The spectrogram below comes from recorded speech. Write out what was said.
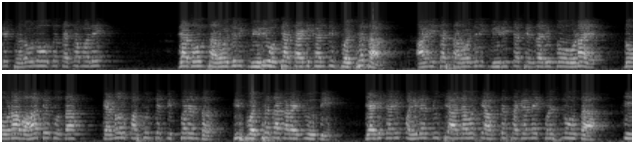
जे ठरवलं होतं त्याच्यामध्ये ज्या दोन सार्वजनिक विहिरी होत्या त्या ठिकाणची स्वच्छता आणि त्या सार्वजनिक विहिरीच्या शेजारी जो ओढा आहे जो ओढा वाहत येत होता कॅनोलपासून ते तिथपर्यंत ही स्वच्छता करायची होती. या ठिकाणी पहिल्याच दिवशी आल्यावरती आमच्या सगळ्यांना एक प्रश्न होता की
